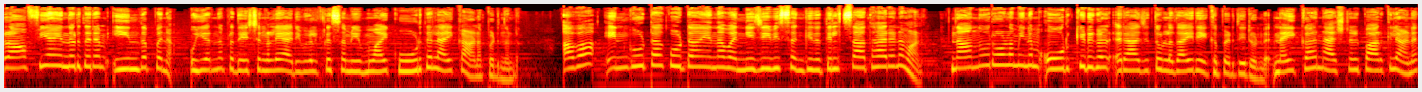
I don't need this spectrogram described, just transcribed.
റാഫിയ എന്നൊരു തരം ഈന്തപ്പന ഉയർന്ന പ്രദേശങ്ങളിലെ അരുവികൾക്ക് സമീപമായി കൂടുതലായി കാണപ്പെടുന്നുണ്ട്. അവ എൻകോട്ട എന്ന വന്യജീവി സംഗീതത്തിൽ സാധാരണമാണ്. നാനൂറോളം ഇനം ഓർക്കിഡുകൾ രാജ്യത്തുള്ളതായി രേഖപ്പെടുത്തിയിട്ടുണ്ട്. നൈക്ക നാഷണൽ പാർക്കിലാണ്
